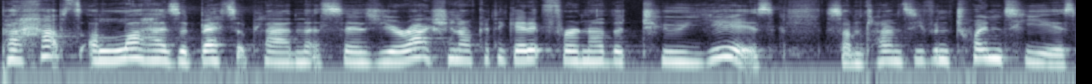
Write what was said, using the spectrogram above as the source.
perhaps Allah has a better plan that says you're actually not going to get it for another two years, sometimes even 20 years.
